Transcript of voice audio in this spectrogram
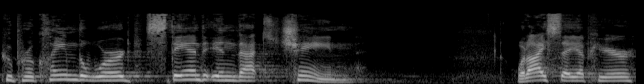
who proclaim the Word stand in that chain. What I say up here,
